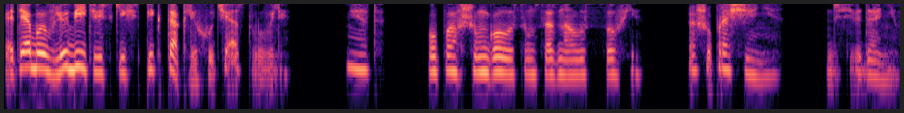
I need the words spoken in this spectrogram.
Хотя бы в любительских спектаклях участвовали? Нет. упавшим голосом созналась Софья. Прошу прощения. До свидания.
